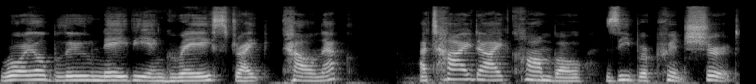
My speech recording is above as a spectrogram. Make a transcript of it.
royal blue, navy, and gray striped cowl neck, a tie-dye combo zebra print shirt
